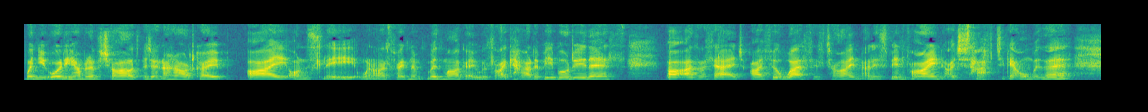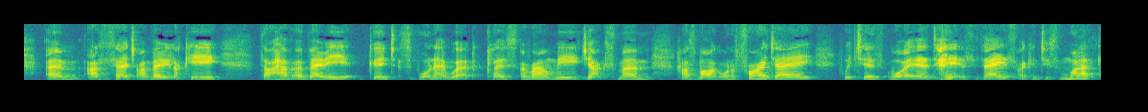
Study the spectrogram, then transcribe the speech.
when you already have another child, I don't know how I'd cope. I honestly, when I was pregnant with Margot, was like, how do people do this? But as I said, I feel worse this time and it's been fine. I just have to get on with it. Um, as I said, I'm very lucky that I have a very good support network close around me. Jack's mum has Margot on a Friday, which is what it is today, so I can do some work.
